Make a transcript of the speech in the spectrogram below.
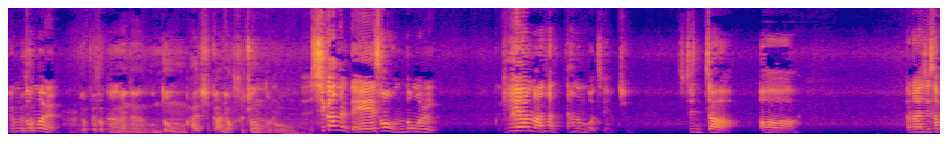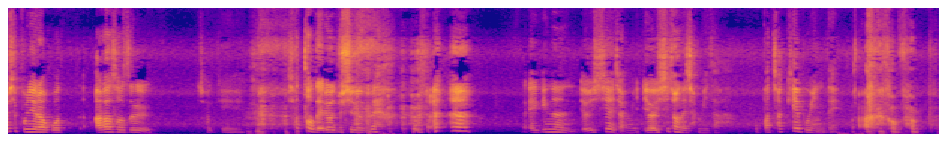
운동을 응, 옆에서 보면은 운동할 시간이 없을 정도로 시간을 내서 운동을 해야만 하, 는 거지. 그치. 진짜 어 11시 30분이라고 알아서들 저기 셔터 내려주시는데 아기는 10시에 잠이 10시 전에 잡니다. 오빠 착해 보이는데 감사합니다.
